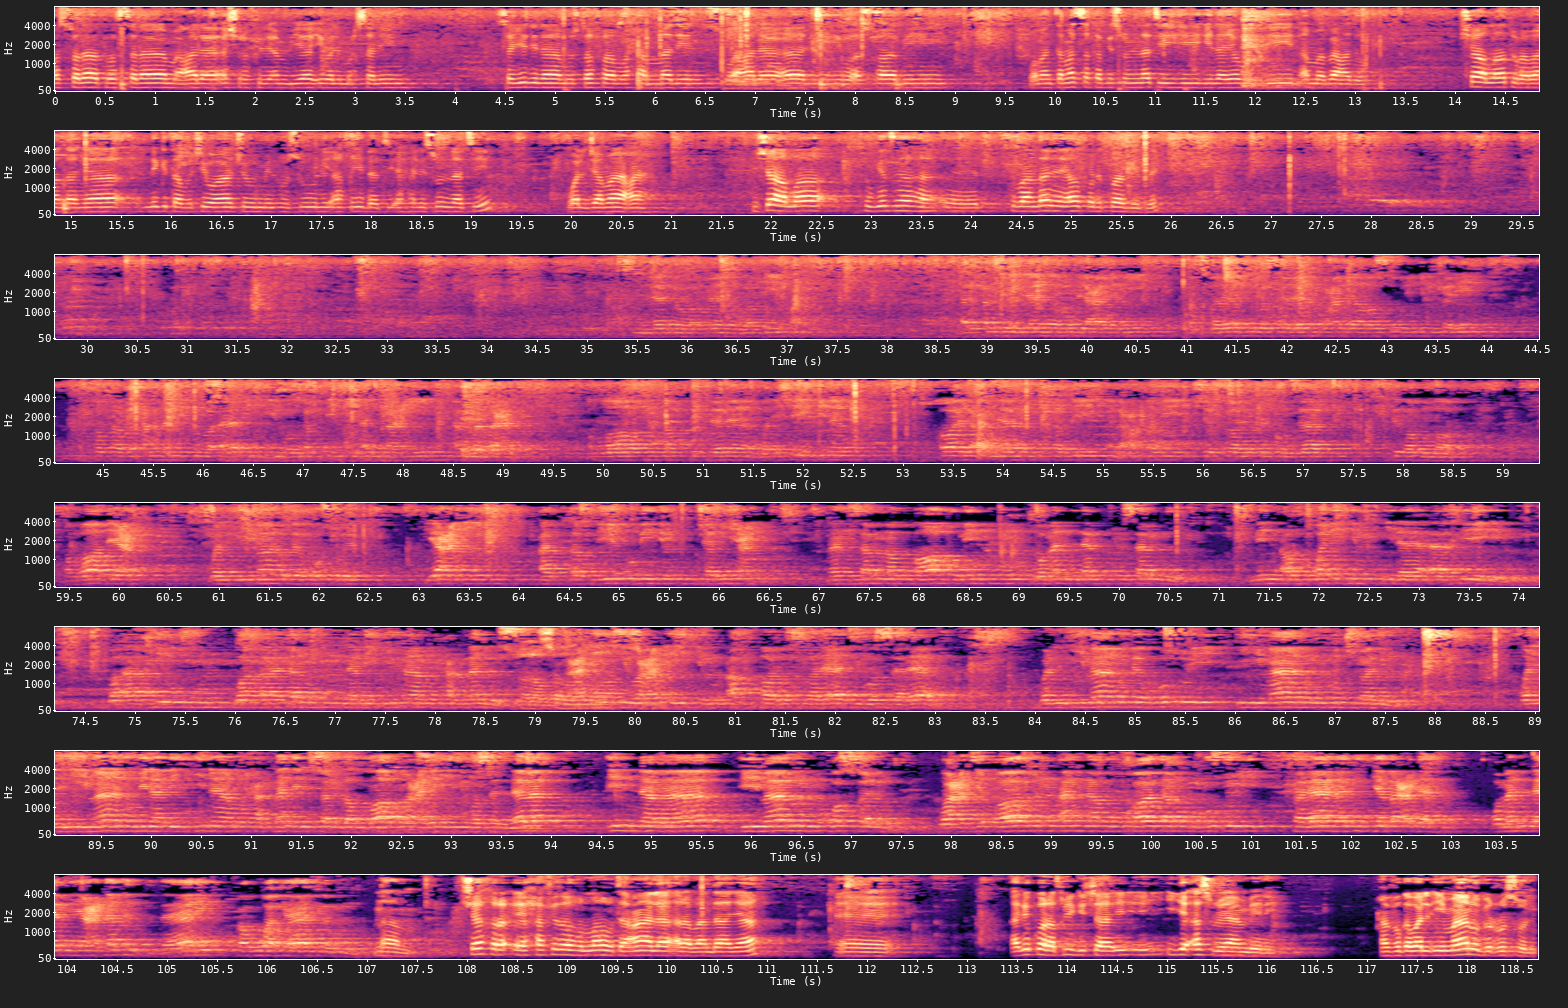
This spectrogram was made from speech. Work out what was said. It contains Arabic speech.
والصلاة والسلام على أشرف الأنبياء والمرسلين سيدنا مصطفى محمد وعلى آله وأصحابه ومن تمسك بسنته إلى يوم الدين أما بعد. إن شاء الله ترابandanya ni kitabu chiwacu min usuli aqidati ahli sunnati wal jamaa insha Allah tugeze tubandanye aho سمى الله منهم ومن لم يسم من أولهم إلى آخرهم. وآخرهم وخاتمهم نبينا محمد عليه وعليهم أفضل الصلاة والسلام. والإيمان بالرسل إيمان مجمل. والإيمان بنبينا محمد صلى الله عليه وسلم إنما إيمان مفصل واعتقاد أنه خاتم الرسل فلا نبي بعده ومن لم يعتقد ذلك فهو كافر نعم شيخ حفظه الله تعالى arabandanya ariko aratwigisha ije aslu ya mbere avuga wal imanu birrusul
